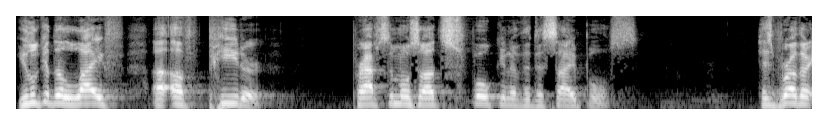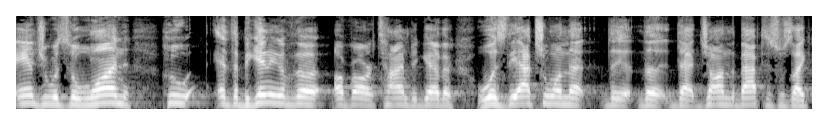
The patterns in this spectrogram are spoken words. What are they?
You look at the life uh, of Peter, perhaps the most outspoken of the disciples. His brother Andrew was the one who, at the beginning of, the, of our time together, was the actual one that, the, the, that John the Baptist was like,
